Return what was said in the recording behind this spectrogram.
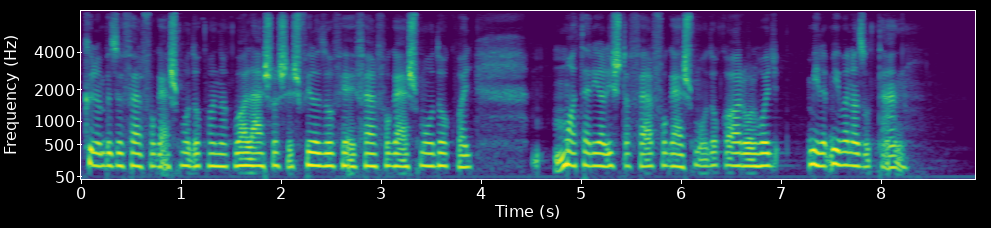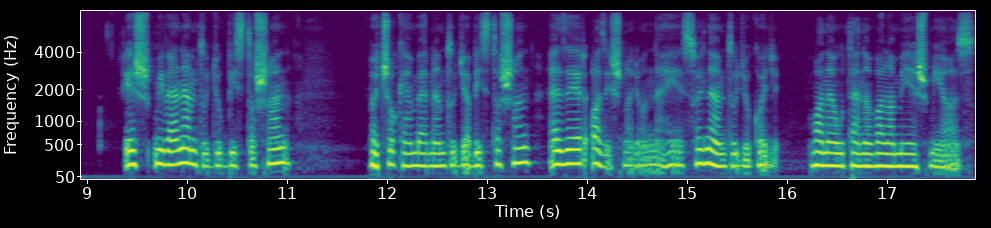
különböző felfogásmódok vannak, vallásos és filozófiai felfogásmódok, vagy materialista felfogásmódok arról, hogy mi, mi van azután. És mivel nem tudjuk biztosan, vagy sok ember nem tudja biztosan, ezért az is nagyon nehéz, hogy nem tudjuk, hogy van-e utána valami, és mi az.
